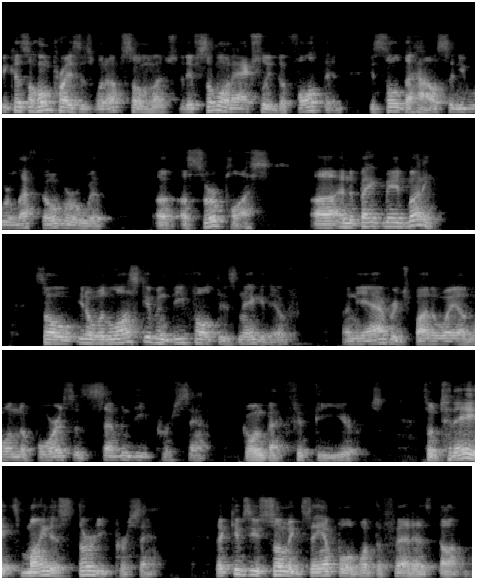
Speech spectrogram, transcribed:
because the home prices went up so much that if someone actually defaulted, you sold the house and you were left over with a, a surplus, uh, and the bank made money. So you know when loss given default is negative, and the average, by the way, on one to fours is seventy percent going back 50 years. So today it's minus 30%. That gives you some example of what the Fed has done.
